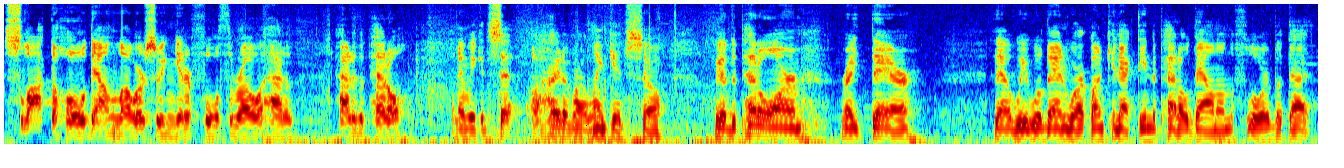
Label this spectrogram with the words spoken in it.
slot the hole down lower so we can get our full throw out of out of the pedal. And then we can set a height of our linkage. So we have the pedal arm right there that we will then work on connecting the pedal down on the floor. But that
